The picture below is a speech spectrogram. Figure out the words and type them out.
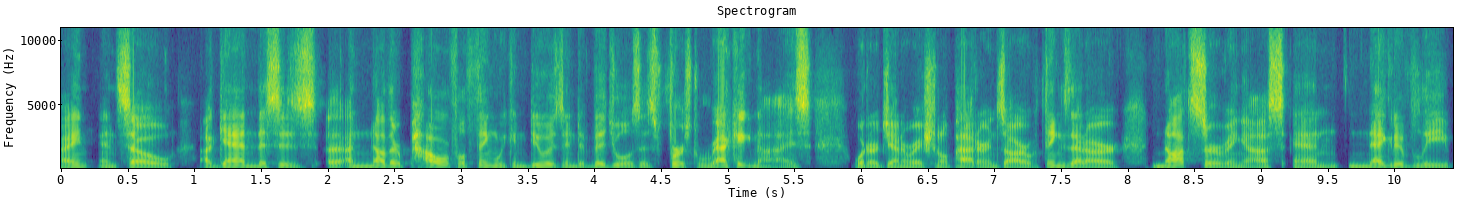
right? And so again, this is another powerful thing we can do as individuals is first recognize what our generational patterns are, things that are not serving us and negatively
